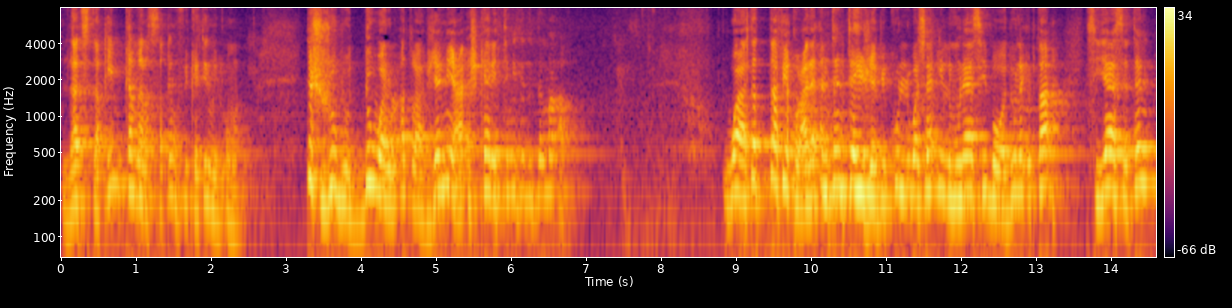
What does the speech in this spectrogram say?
لا تستقيم كما لا تستقيم في كثير من الأمم. تشجب الدول الأطراف جميع أشكال التمييز ضد المرأة. وتتفق على أن تنتهج بكل الوسائل المناسبة ودون إبطاء سياسة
